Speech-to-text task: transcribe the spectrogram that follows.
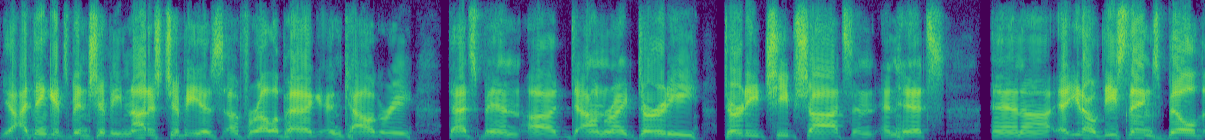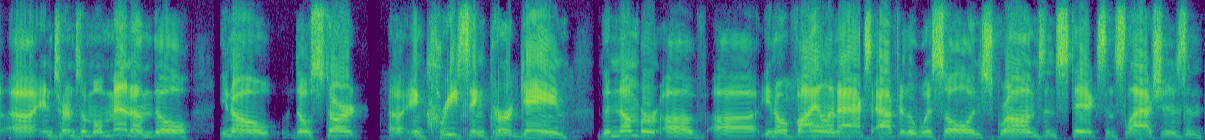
Yeah, I think it's been chippy. Not as chippy as uh, Peg and Calgary. That's been uh, downright dirty, dirty, cheap shots and, and hits. And, uh, you know, these things build uh, in terms of momentum. They'll, you know, they'll start uh, increasing per game the number of, uh, you know, violent acts after the whistle and scrums and sticks and slashes and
